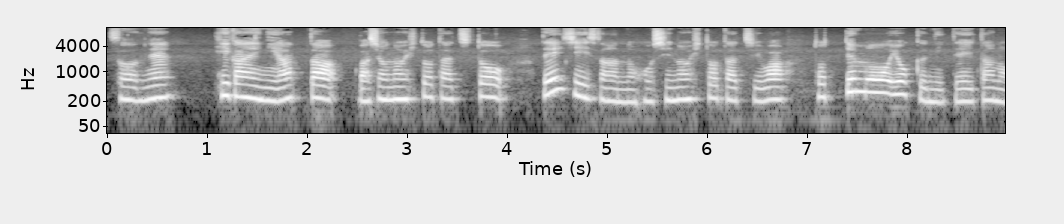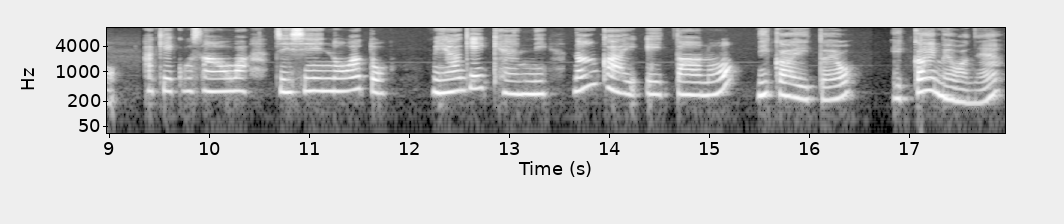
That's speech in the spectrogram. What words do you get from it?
そうね。被害に遭った場所の人たちとデイジーさんの星の人たちはとってもよく似ていたの。あきこさんは地震の後、宮城県に何回行ったの？2回行ったよ。1回目はね、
